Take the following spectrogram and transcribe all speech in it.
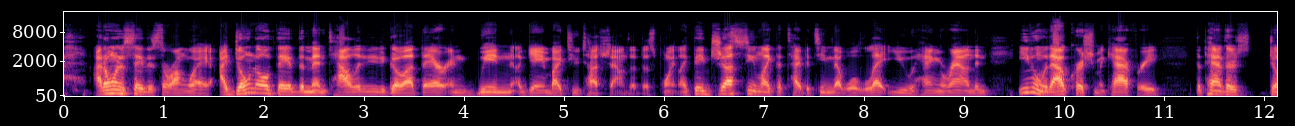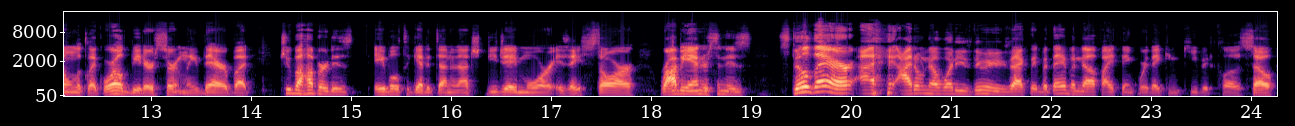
I don't want to say this the wrong way. I don't know if they have the mentality to go out there and win a game by two touchdowns at this point. Like they just seem like the type of team that will let you hang around. And even without Christian McCaffrey, the Panthers don't look like world beaters, certainly there, but Chuba Hubbard is able to get it done a notch. DJ Moore is a star. Robbie Anderson is still there. I, I don't know what he's doing exactly, but they have enough, I think, where they can keep it close. So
